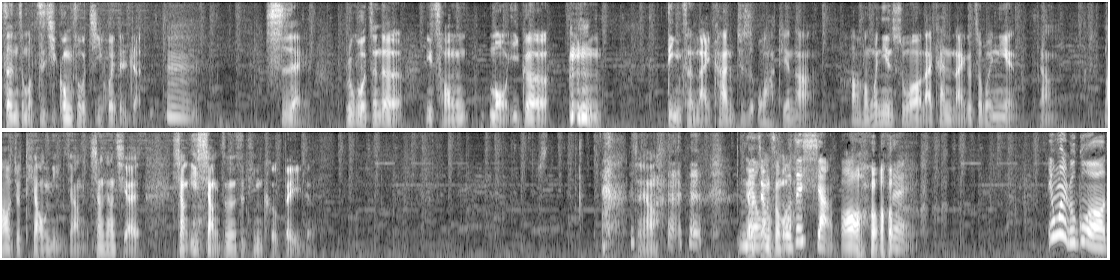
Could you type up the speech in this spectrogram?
争什么自己工作机会的人。”嗯，是哎。如果真的你从某一个顶层来看，就是哇天哪，他们很会念书哦，来看哪一个最会念这样，然后我就挑你这样。想想起来，想一想，真的是挺可悲的。怎样？你要讲什么？我在想哦，对，因为如果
